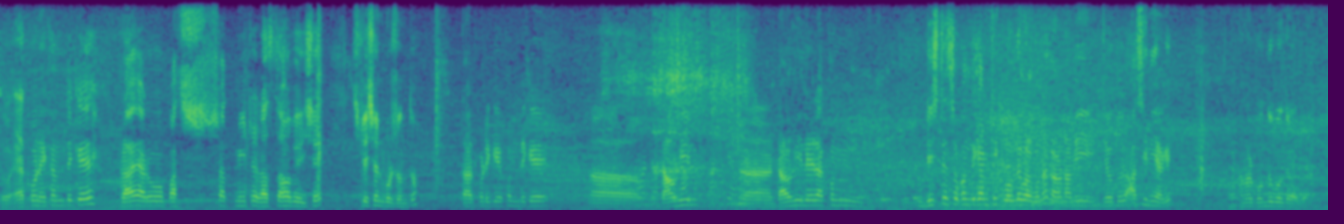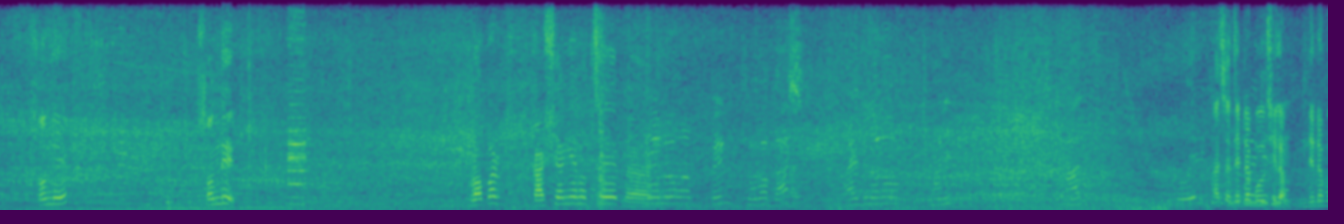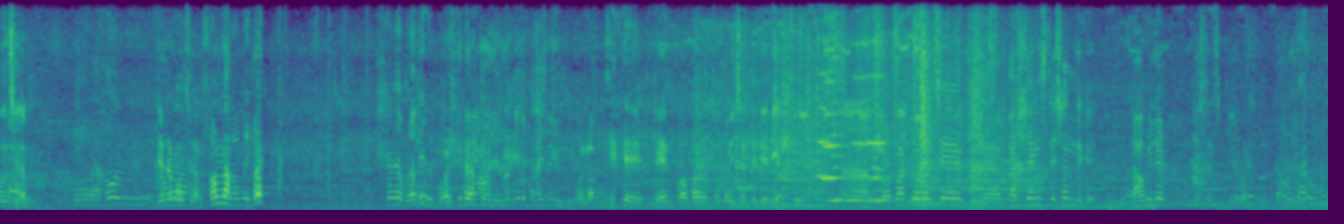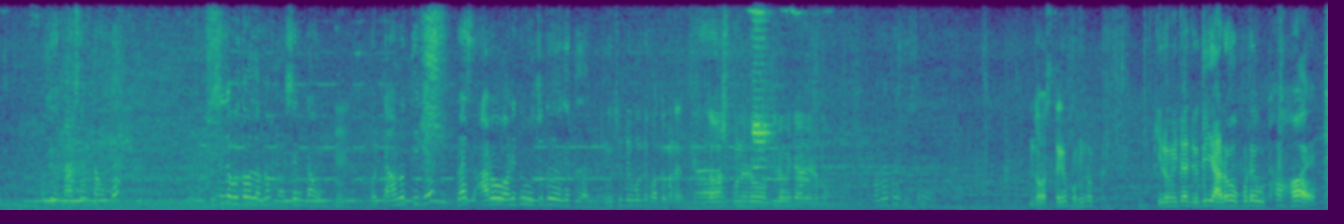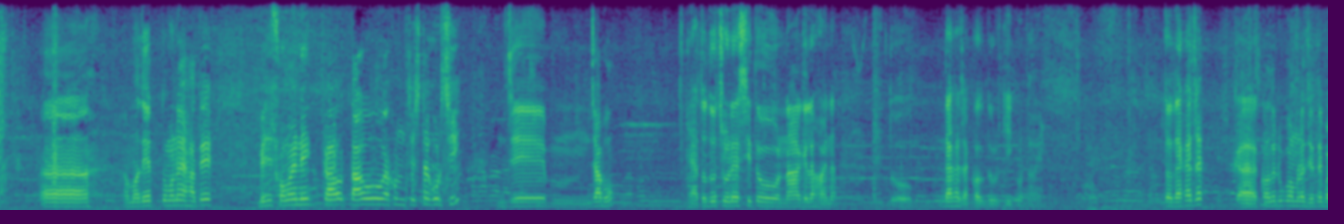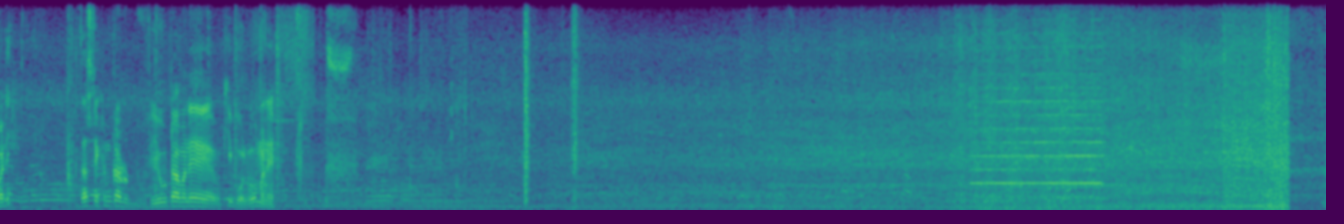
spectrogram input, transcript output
তো এখন এখান থেকে প্রায় আরও পাঁচ সাত মিনিটের রাস্তা হবে এসে স্টেশন পর্যন্ত। তারপরে গিয়ে ওখান থেকে ডাউহিল ডাউহিলের এখন ডিস্টেন্স ওখান থেকে আমি ঠিক বলতে পারব না, কারণ আমি যেহেতু আসিনি আগে, আমার বন্ধু বলতে পারবে। সন্দীপ সন্দীপ। প্রপার কার্শিয়াংয়ের হচ্ছে সৌরভ দাস আরেকজন হলো মানিক আর তো এই একটু আচ্ছা যেটা বলছিলাম যেটা বলছিলাম। তো এখন যেটা বলছিলাম শোন না। বললাম যে মেন প্রপার হচ্ছে তো ইসের দিকে এদিকে। প্রপার তোর হচ্ছে কার্শিয়াং স্টেশন থেকে ডাউহিলের ডিস্টেন্স কি? অনেক দূর। আরও ওই দিকে টাউনটা স্টেশনটা বলতে পারলাম না কার্শিয়াং টাউন ওই টাউনের থেকে প্লাস আরও অনেক উঁচুতে যেতে লাগবে। উঁচুতে বলতে কত? মানে দশ পনেরো কিলোমিটার এরকম? পনেরো থেকে বিশ দশ থেকে পনেরো কিলোমিটার যদি আরও উপরে উঠা হয় আমাদের তো মানে হাতে বেশি সময় নেই তাও এখন চেষ্টা করছি যে যাব। এত দূর চলে এসেছি তো না গেলে হয় না। তো দেখা যাক কত দূর কী করতে হয়। তো দেখা যাক কতটুকু আমরা যেতে পারি? জাস্ট এখানকার ভিউটা মানে কি বলব মানে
